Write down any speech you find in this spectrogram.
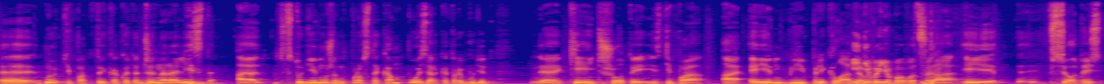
э, ну, типа, ты какой-то дженералист, а в студии нужен просто композер, который будет э, кейт-шоты из типа А, A и B прикладывать. И не выебываться. Да, и э, все, то есть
